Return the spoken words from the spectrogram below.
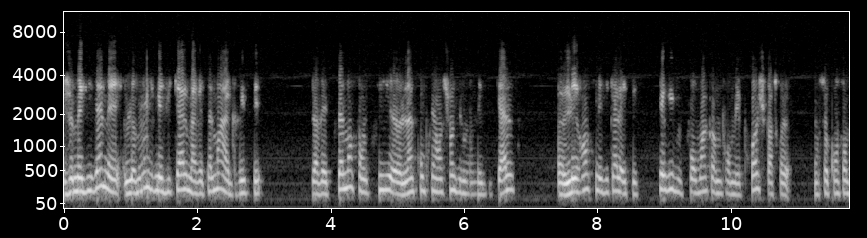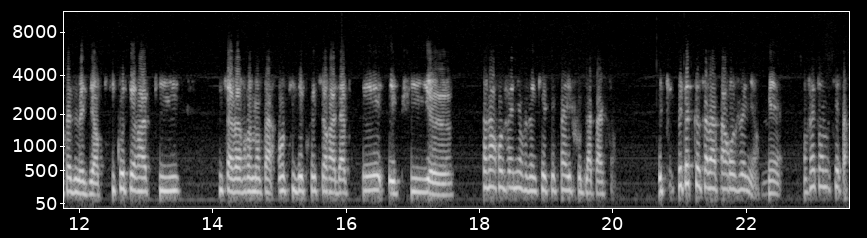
Je me disais, mais le monde médical m'avait tellement agressé. J'avais tellement senti euh, l'incompréhension du monde médical. Euh, l'errance médicale a été terrible pour moi comme pour mes proches parce qu'on se contentait de me dire psychothérapie, si ça va vraiment pas, antidépresseur adapté, et puis euh, ça va revenir, vous inquiétez pas, il faut de la patience. Et puis peut-être que ça va pas revenir, mais en fait on ne sait pas.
